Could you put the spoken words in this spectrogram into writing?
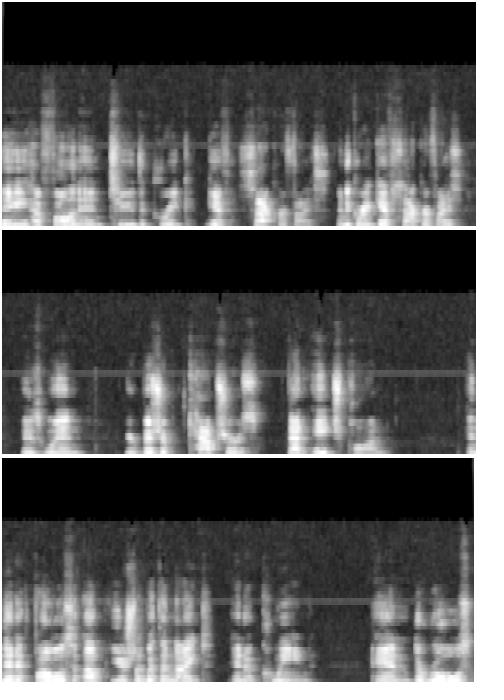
they have fallen into the Greek gift sacrifice. And the Greek gift sacrifice is when your bishop captures that H pawn, and then it follows up usually with a knight and a queen. And the rules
